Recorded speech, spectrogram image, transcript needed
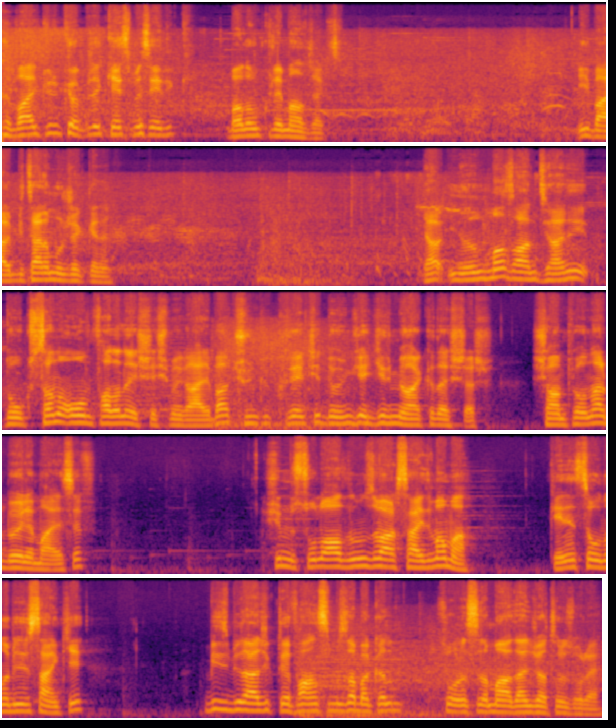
Valkyrie köprüde kesmeseydik balon kulemi alacaktı. İyi bari bir tane vuracak gene. Ya inanılmaz anti yani 90'a 10 falan eşleşme galiba. Çünkü kraliçe döngüye girmiyor arkadaşlar. Şampiyonlar böyle maalesef. Şimdi solo aldığımızı varsaydım ama gene savunabilir sanki. Biz birazcık defansımıza bakalım. Sonrasında madenci atarız oraya.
